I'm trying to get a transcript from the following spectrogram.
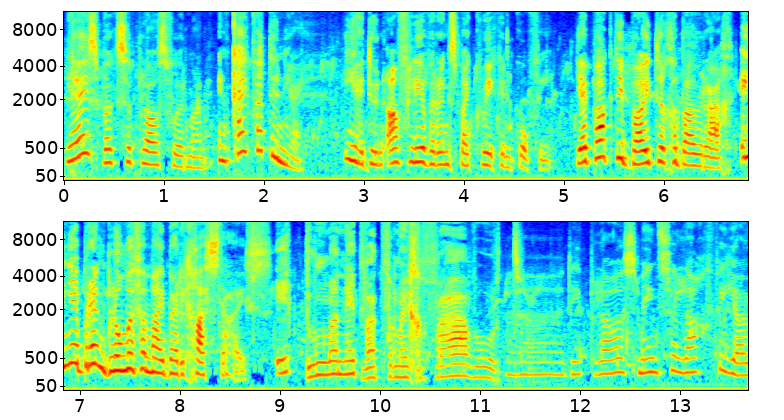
Jy is Bux se plaasvoorman en kyk wat doen jy? Jy doen afleweringe by Kweek en Koffie. Jy pak die buitegebou reg en jy bring blomme vir my by die gastehuis. Ek doen maar net wat vir my gevra word. Ah, die plaasmense lag vir jou.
